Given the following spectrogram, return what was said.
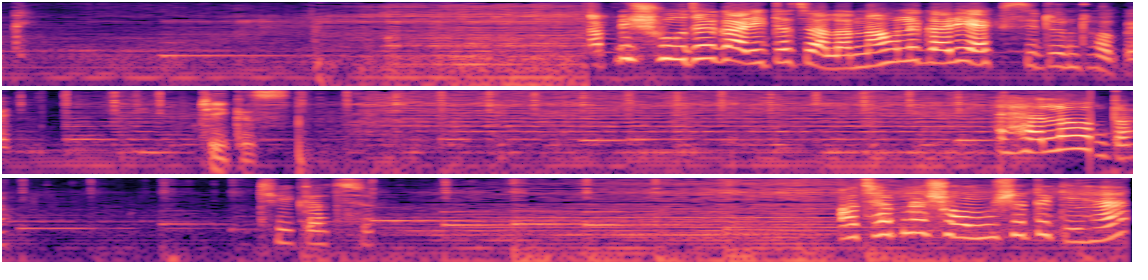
okay আপনি সোজা গাড়িটা চালান না হলে গাড়ি অ্যাক্সিডেন্ট হবে। ঠিক আছে। হ্যালো ঠিক আছে। আচ্ছা আপনার সমস্যাটা কি হ্যাঁ?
